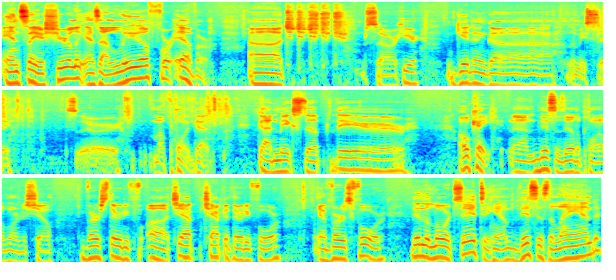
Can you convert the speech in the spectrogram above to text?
and say, As surely as I live forever uh, sorry, here getting. Uh, let me see. Sorry, my point got got mixed up there. Okay, this is the other point I wanted to show. Verse thirty, uh, chap, chapter thirty-four, at verse four. Then the Lord said to him, "This is the land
